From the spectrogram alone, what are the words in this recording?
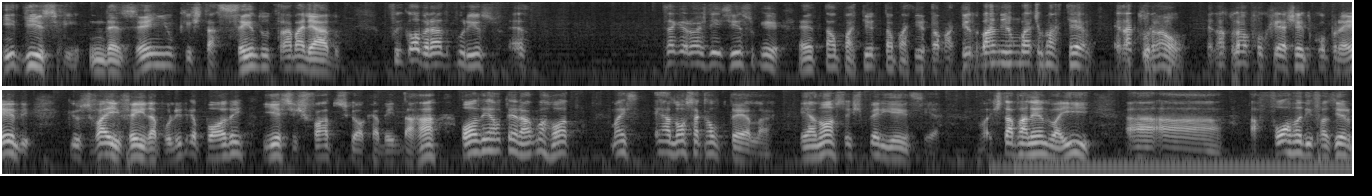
e disse um desenho que está sendo trabalhado. Fui cobrado por isso. É, diz isso, que é tal partido, tal partido, tal partido, mas nenhum bate martelo. É natural. É natural porque a gente compreende que os vai e vem da política podem, e esses fatos que eu acabei de narrar, podem alterar uma rota. Mas é a nossa cautela, é a nossa experiência, está valendo aí a, a, a forma de fazer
